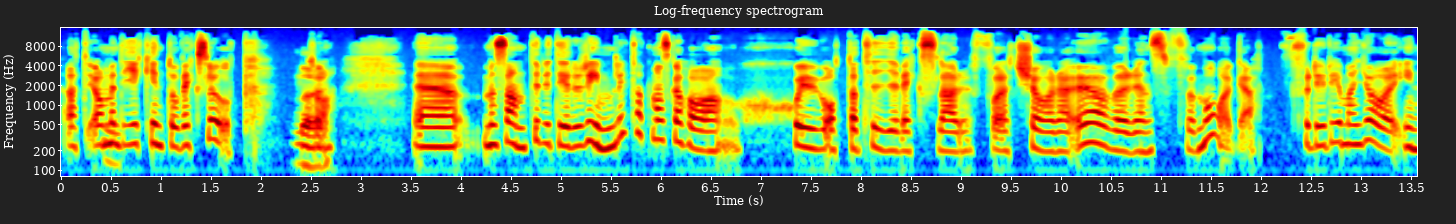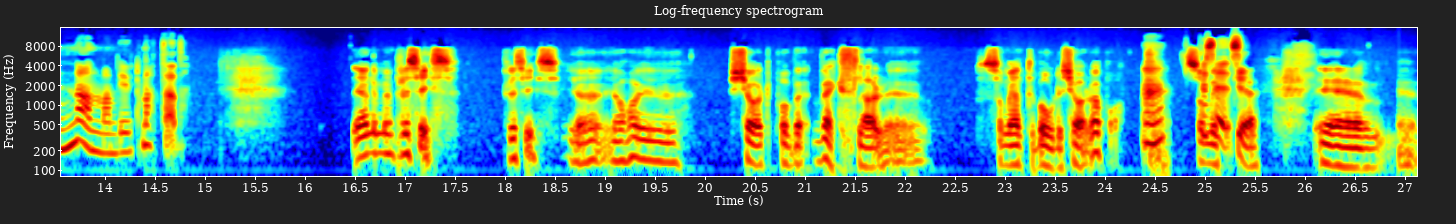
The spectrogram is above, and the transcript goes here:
Att ja, men mm. det gick inte att växla upp. Nej. Så. Eh, men samtidigt är det rimligt att man ska ha 7, 8, 10 växlar för att köra över ens förmåga. För det är det man gör innan man blir utmattad. Ja, men precis. Precis. Jag, jag har ju kört på växlar eh, som jag inte borde köra på. Mm, Så precis. mycket. Eh, eh.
